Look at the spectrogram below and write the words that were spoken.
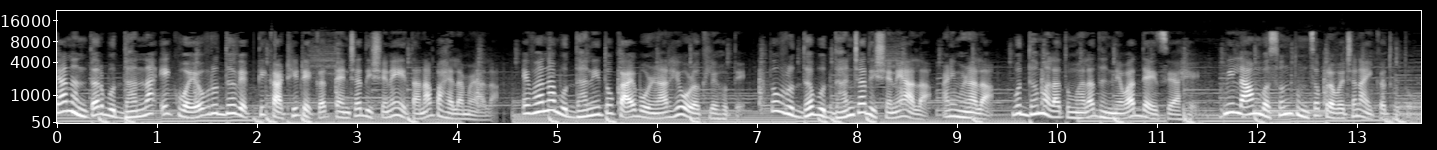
त्यानंतर बुद्धांना एक वयोवृद्ध व्यक्ती काठी टेकत त्यांच्या दिशेने येताना पाहायला मिळाला. एव्हाना बुद्धांनी तो काय बोलणार हे ओळखले होते. तो वृद्ध बुद्धांच्या दिशेने आला आणि म्हणाला बुद्ध मला तुम्हाला धन्यवाद द्यायचे आहे. मी लांब बसून तुमचं प्रवचन ऐकत होतो.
